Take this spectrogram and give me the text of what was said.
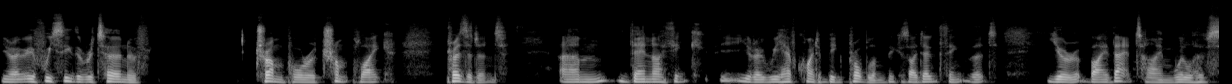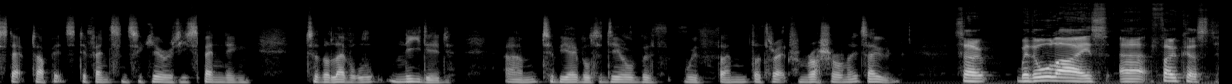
you know, if we see the return of Trump or a Trump-like president, um, then I think you know we have quite a big problem because I don't think that Europe by that time will have stepped up its defence and security spending to the level needed um, to be able to deal with with um, the threat from Russia on its own. So, with all eyes uh, focused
